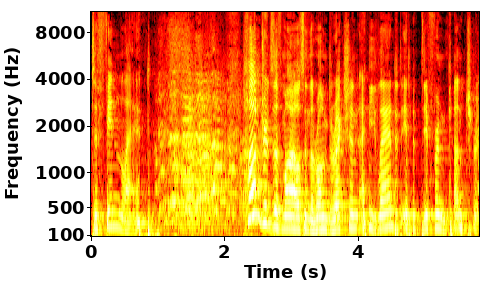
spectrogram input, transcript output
to Finland. Hundreds of miles in the wrong direction, and he landed in a different country.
